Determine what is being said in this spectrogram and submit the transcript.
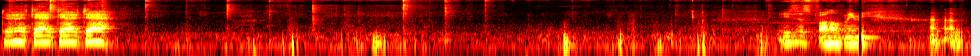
Da da da da. He's just following me.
